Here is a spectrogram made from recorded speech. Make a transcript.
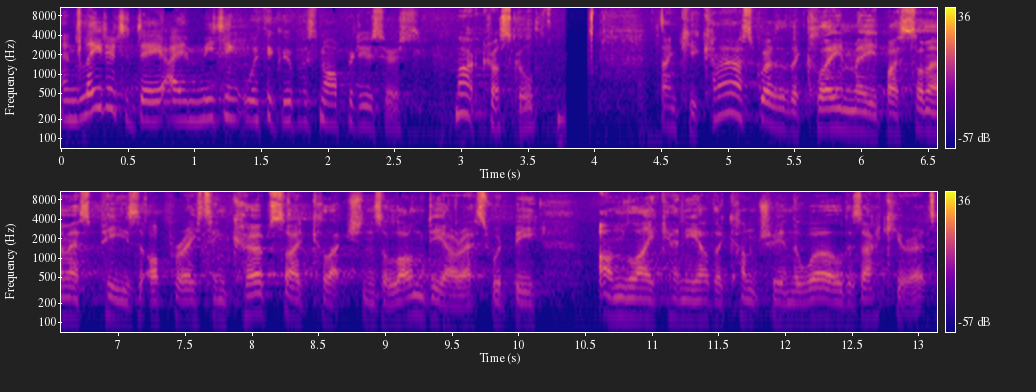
and later today I am meeting with a group of small producers. Mark Cruskell. Thank you. Can I ask whether the claim made by some MSPs operating curbside collections along DRS would be unlike any other country in the world is accurate,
